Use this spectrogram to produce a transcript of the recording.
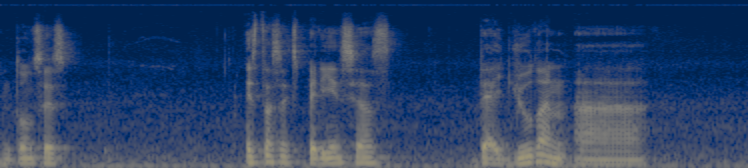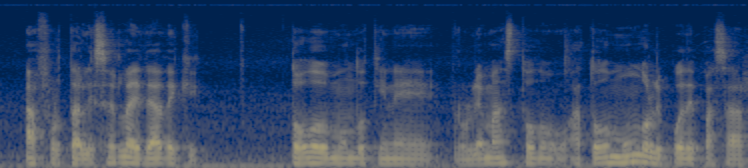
Entonces, estas experiencias te ayudan a, a fortalecer la idea de que todo el mundo tiene problemas, todo, a todo mundo le puede pasar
